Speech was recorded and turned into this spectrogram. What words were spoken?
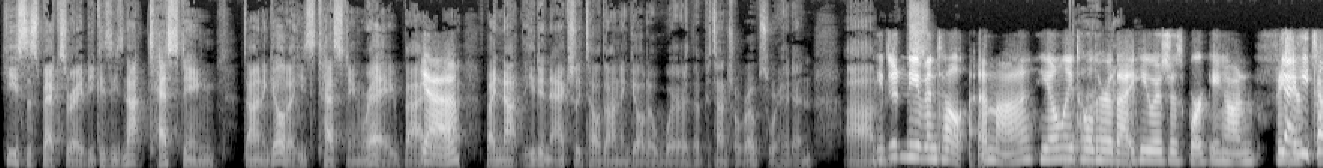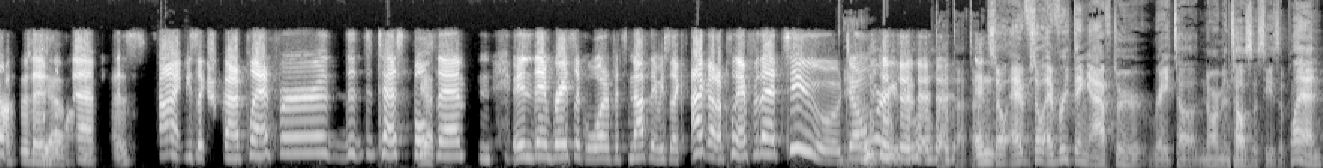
he suspects Ray because he's not testing Don and Gilda. He's testing Ray by Yeah. uh, by not. He didn't actually tell Don and Gilda where the potential ropes were hidden. Um, he didn't even tell Emma. He only Nor- told her yeah. that he was just working on figuring he told out who the Yeah. informant was. Time. He's like, I've got a plan for the, to test both Yeah. them, and, and then Ray's like, well, what if it's nothing? He's like, I got a plan for that too. Don't worry. dot, dot, dot. And- so ev- so everything after Ray tell Norman tells us he's a plan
